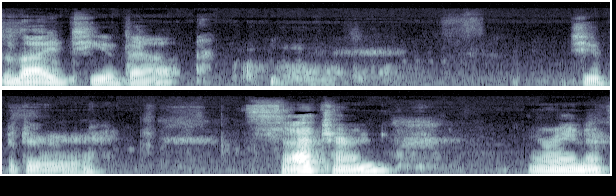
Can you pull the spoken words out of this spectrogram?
lied to you about. Jupiter, Saturn, Uranus,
